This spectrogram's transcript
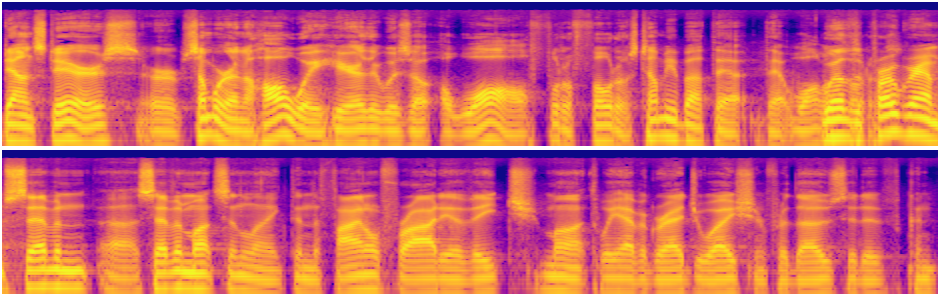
downstairs or somewhere in the hallway here, there was a, a wall full of photos. Tell me about that that wall. Well, the program's seven uh, seven months in length, and the final Friday of each month, we have a graduation for those that have con-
